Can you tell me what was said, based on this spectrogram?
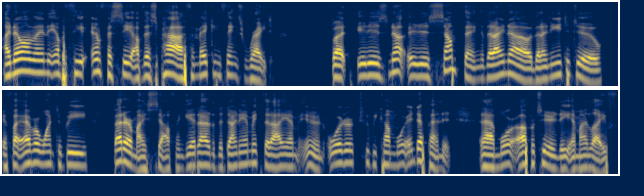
I know I'm in the empathy, emphasis of this path of making things right, but it is no it is something that I know that I need to do if I ever want to be better myself and get out of the dynamic that I am in in order to become more independent and have more opportunity in my life.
